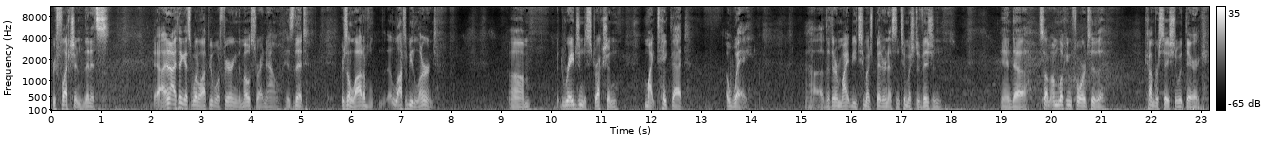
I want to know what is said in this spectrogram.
reflection, then it's, and I think that's what a lot of people are fearing the most right now is that there's a lot of a lot to be learned. Um, but rage and destruction might take that away. Uh, that there might be too much bitterness and too much division. And uh, so I'm, I'm, looking forward to the conversation with Derek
